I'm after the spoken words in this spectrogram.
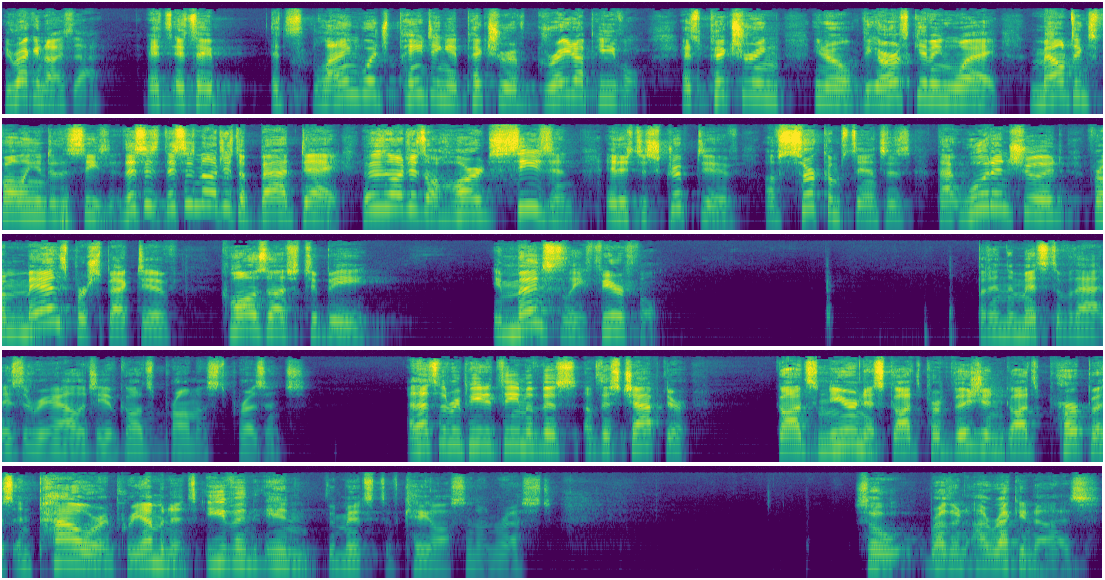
You recognize that. It's, it's a it's language painting a picture of great upheaval. It's picturing, you know, the earth giving way, mountains falling into the seas. This is, this is not just a bad day. This is not just a hard season. It is descriptive of circumstances that would and should, from man's perspective, cause us to be immensely fearful. But in the midst of that is the reality of God's promised presence. And that's the repeated theme of this, of this chapter. God's nearness, God's provision, God's purpose and power and preeminence, even in the midst of chaos and unrest. So, brethren, I recognize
